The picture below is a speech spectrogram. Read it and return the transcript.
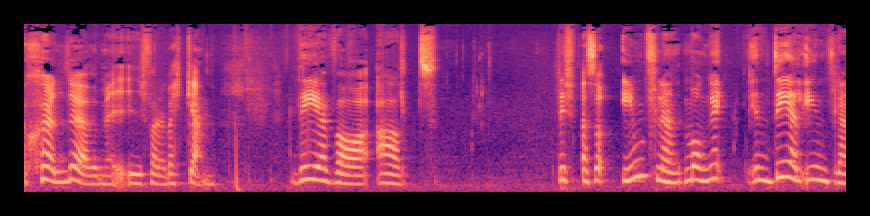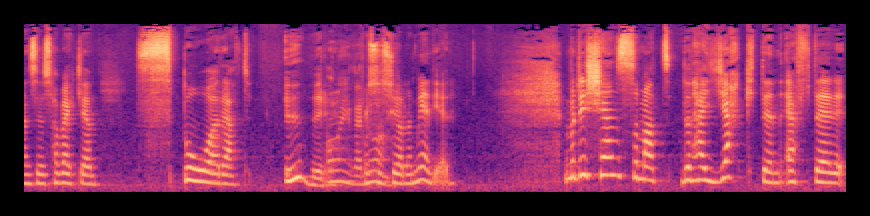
sköljde över mig i förra veckan. Det var att det, alltså influen, många, en del influencers har verkligen spårat ur Oj, på sociala medier. Men det känns som att den här jakten efter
